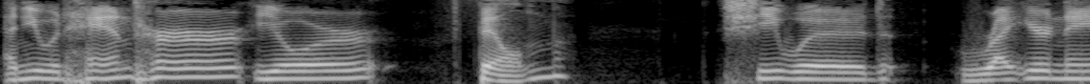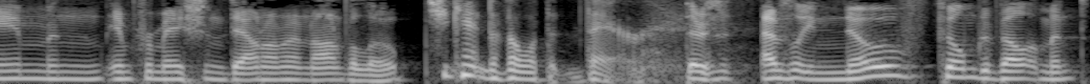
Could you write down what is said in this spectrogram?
and you would hand her your film. She would write your name and information down on an envelope. she can't develop it there. There's absolutely no film development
